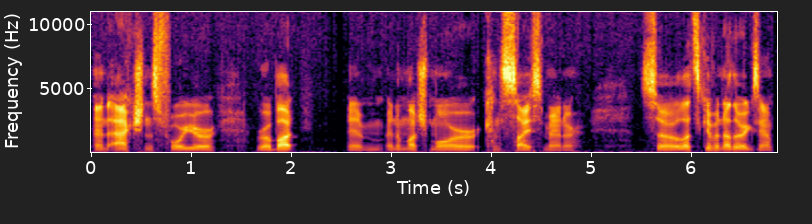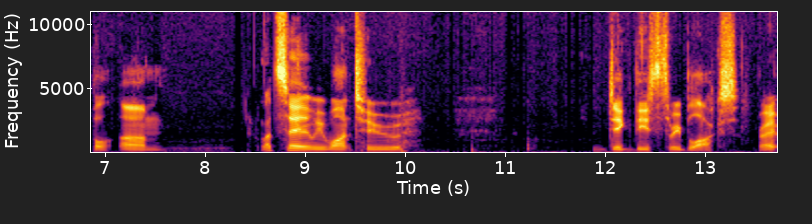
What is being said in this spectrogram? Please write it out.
and actions for your robot in, in a much more concise manner. So let's give another example. Um, let's say we want to dig these three blocks, right?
